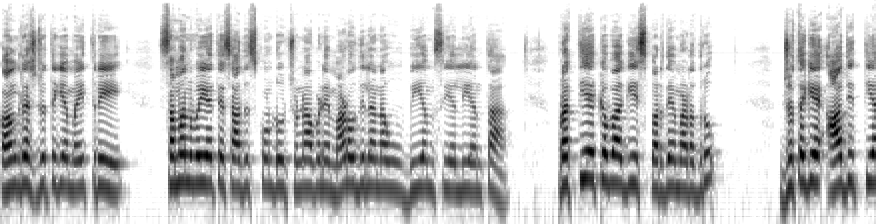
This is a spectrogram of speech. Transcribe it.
ಕಾಂಗ್ರೆಸ್ ಜೊತೆಗೆ ಮೈತ್ರಿ ಸಮನ್ವಯತೆ ಸಾಧಿಸಿಕೊಂಡು ಚುನಾವಣೆ ಮಾಡೋದಿಲ್ಲ ನಾವು ಬಿ ಎಂ ಸಿಯಲ್ಲಿ ಅಂತ ಪ್ರತ್ಯೇಕವಾಗಿ ಸ್ಪರ್ಧೆ ಮಾಡಿದ್ರು. ಜೊತೆಗೆ ಆದಿತ್ಯ,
